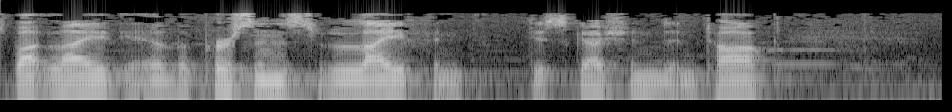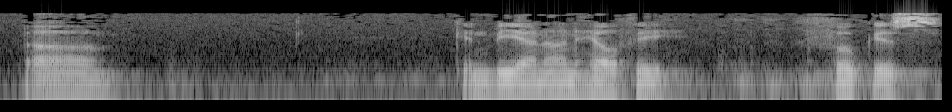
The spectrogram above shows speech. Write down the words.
spotlight of a person's life and discussions and talk. Um, can be an unhealthy focus.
